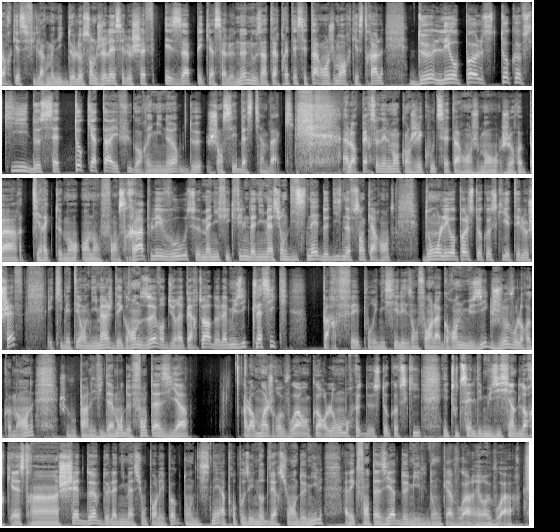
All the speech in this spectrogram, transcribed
L'Orchestre Philharmonique de Los Angeles et le chef Esa Pekka Salonen nous interprétaient cet arrangement orchestral de Léopold Stokowski de cette toccata et fugue en ré mineur de Jean-Sébastien Bach. Alors personnellement, quand j'écoute cet arrangement, je repars directement en enfance. Rappelez-vous ce magnifique film d'animation Disney de 1940 dont Léopold Stokowski était le chef et qui mettait en image des grandes œuvres du répertoire de la musique classique parfait pour initier les enfants à la grande musique, je vous le recommande. Je vous parle évidemment de Fantasia alors moi je revois encore l'ombre de Stokowski et toutes celles des musiciens de l'orchestre, un chef-d'œuvre de l'animation pour l'époque dont Disney a proposé une autre version en 2000 avec Fantasia 2000, donc à voir et revoir.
